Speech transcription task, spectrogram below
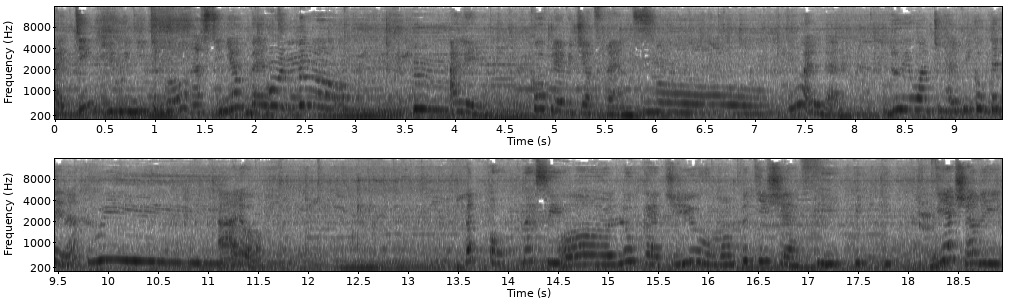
I think you will need to go rest in your bed. Oh non Allez, go play with your friends. Non Well then, do you want to help me cook the dinner? Oui Alors Oh, merci Oh, look at you, mon petit chef. Viens, chérie.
